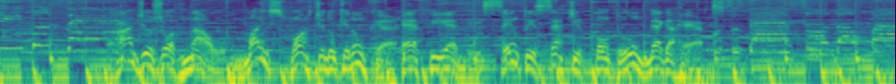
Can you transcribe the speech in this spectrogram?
em você. Rádio Jornal, mais forte do que nunca. FM 107.1 O MHz. sucesso não para.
